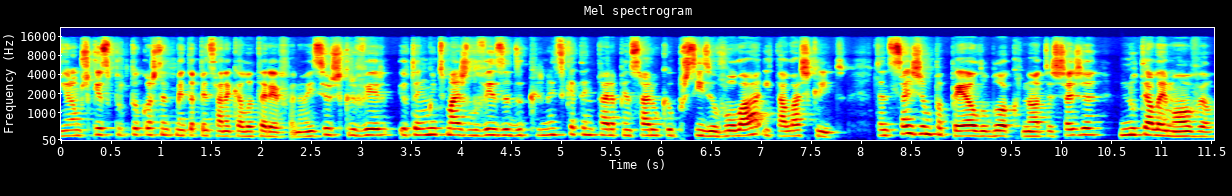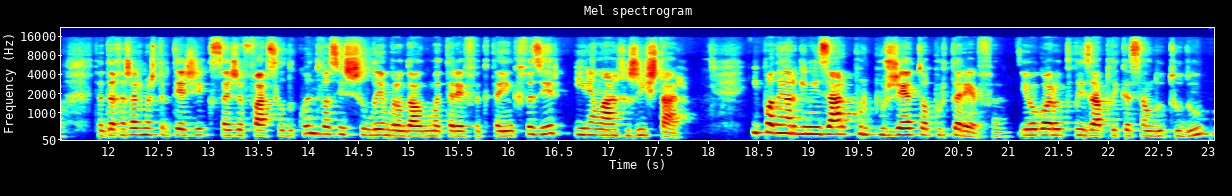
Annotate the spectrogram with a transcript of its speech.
eu não me esqueço porque estou constantemente a pensar naquela tarefa, não é? E se eu escrever, eu tenho muito mais leveza de que nem sequer tenho que estar a pensar o que eu preciso. Eu vou lá e está lá escrito. Portanto, seja um papel, o bloco de notas, seja no telemóvel. Portanto, arranjar uma estratégia que seja fácil de quando vocês se lembram de alguma tarefa que têm que fazer, irem lá registar. E podem organizar por projeto ou por tarefa. Eu agora utilizo a aplicação do To-Do,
